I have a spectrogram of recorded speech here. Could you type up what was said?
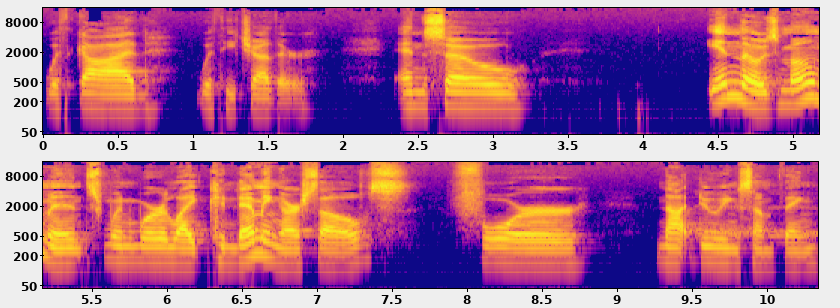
with God, with each other. And so in those moments when we're like condemning ourselves for not doing something,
